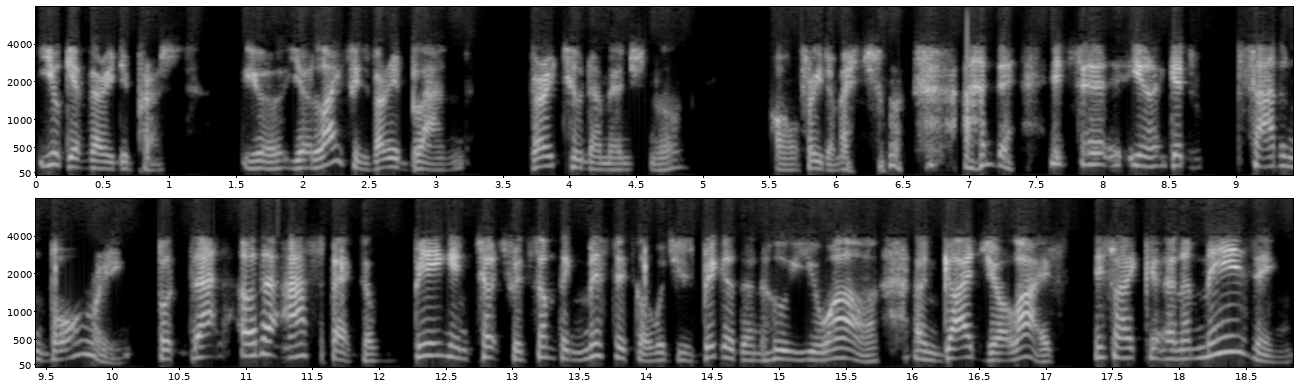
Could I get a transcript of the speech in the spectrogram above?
you get very depressed your your life is very bland, very two dimensional or three dimensional, and it's uh, you know it gets sad and boring. But that other aspect of being in touch with something mystical, which is bigger than who you are and guides your life, is like an amazing,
